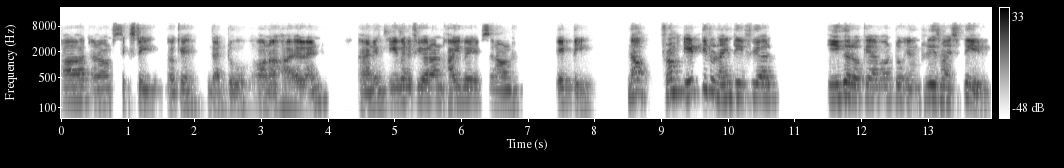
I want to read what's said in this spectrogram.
are around 60. Okay, that too on a higher end. And if, even if you are on highway, it's around 80. Now, from 80 to 90, if you are eager, okay, I want to increase my speed,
